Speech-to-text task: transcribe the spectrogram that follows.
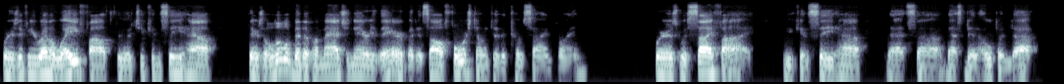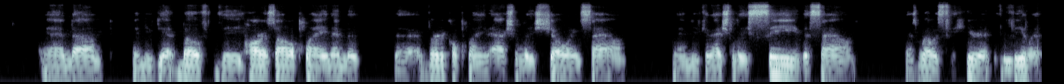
Whereas if you run a wave file through it, you can see how there's a little bit of imaginary there, but it's all forced onto the cosine plane. Whereas with Psi-Fi, you can see how that's uh, that's been opened up, and um, and you get both the horizontal plane and the, the vertical plane actually showing sound, and you can actually see the sound as well as hear it and feel it.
